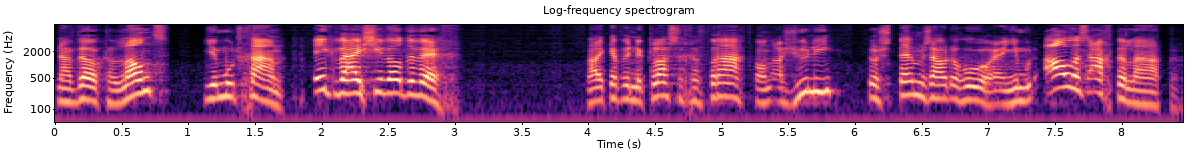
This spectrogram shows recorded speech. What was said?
naar welk land je moet gaan. Ik wijs je wel de weg. Nou, ik heb in de klasse gevraagd van als jullie zo'n stem zouden horen en je moet alles achterlaten.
